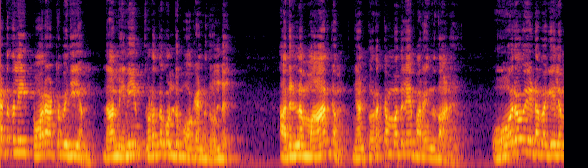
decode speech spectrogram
ഘട്ടത്തിൽ ഈ പോരാട്ട വിജയം നാം ഇനിയും തുറന്നു കൊണ്ടുപോകേണ്ടതുണ്ട് അതിനുള്ള മാർഗം ഞാൻ തുടക്കം മുതലേ പറയുന്നതാണ്. ഓരോ ഇടവകയിലും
